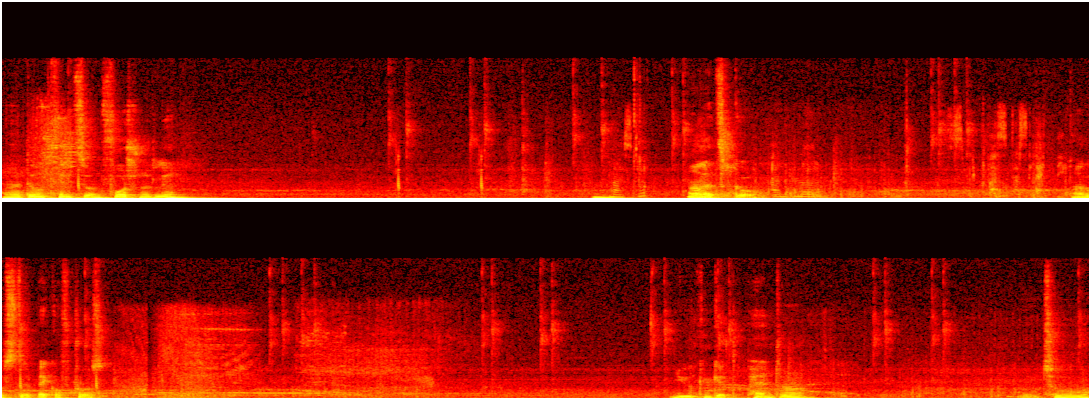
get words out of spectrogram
I don't think so, unfortunately. Master, Oh, let's go. and learn. Speak fast as lightning. I'll step back, of course. You can get the Panther. Two.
